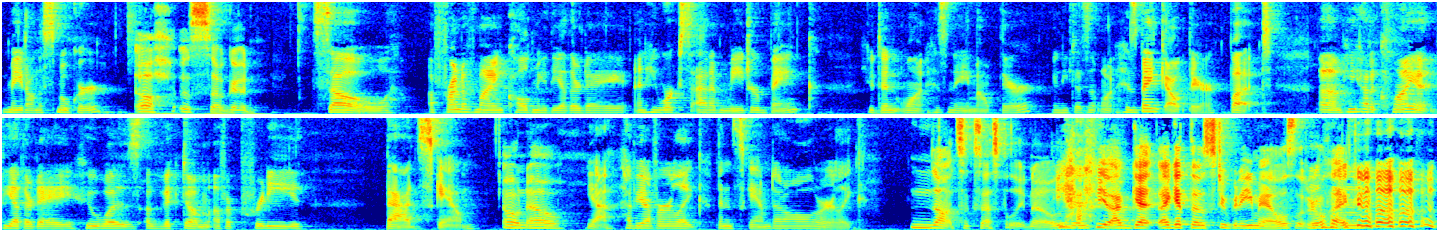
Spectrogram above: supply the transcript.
made on the smoker. Oh, it was so good. So, a friend of mine called me the other day, and he works at a major bank. He didn't want his name out there, and he doesn't want his bank out there. But um, he had a client the other day who was a victim of a pretty bad scam. Oh no, Yeah. Have you ever like been scammed at all, or like? Not successfully. No. Yeah. I get I get those stupid emails that are mm-hmm. like,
